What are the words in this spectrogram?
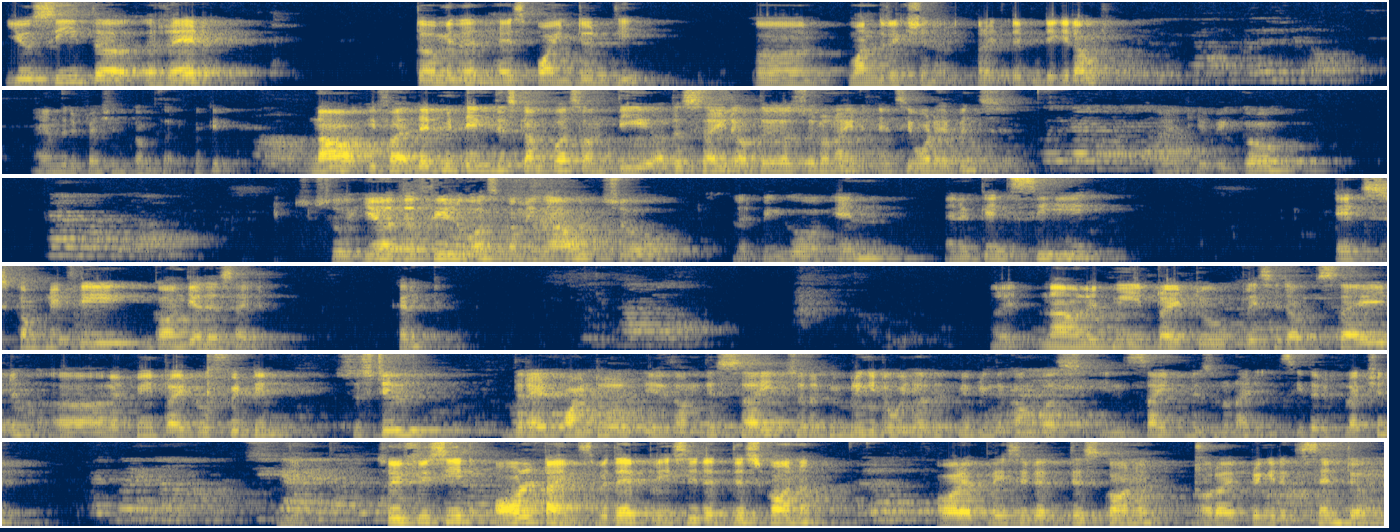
you see the red terminal has pointed the uh, one direction only right? Let me take it out. And the deflection comes up okay now if i let me take this compass on the other side of the solenoid and see what happens. Right here we go. So here the field was coming out. So let me go in and you can see it's completely gone the other side. Correct? Right now let me try to place it outside. Uh, let me try to fit in. So still the red pointer is on this side so let me bring it over here. Let me bring the compass inside this solenoid and see the deflection. Yeah. so if you see it all times whether I place it at this corner or I place it at this corner or I bring it at the center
